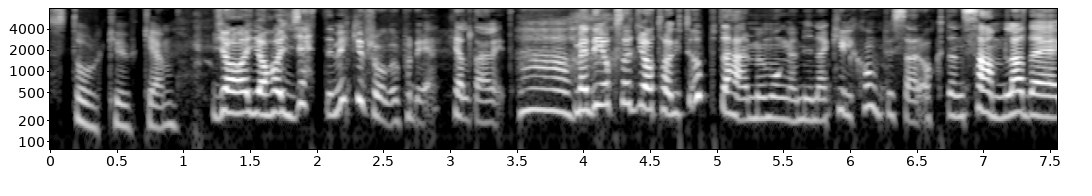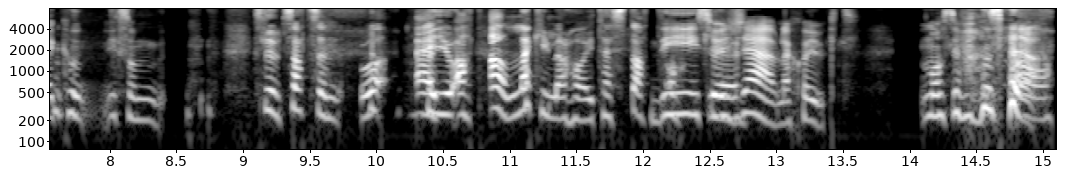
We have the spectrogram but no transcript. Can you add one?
storkuken. Ja, jag har jättemycket frågor på det, helt ärligt. Men det är också att jag har tagit upp det här med många av mina killkompisar och den samlade liksom, slutsatsen är ju att alla killar har ju testat. Det är och, så eh, jävla sjukt. Måste jag bara säga.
